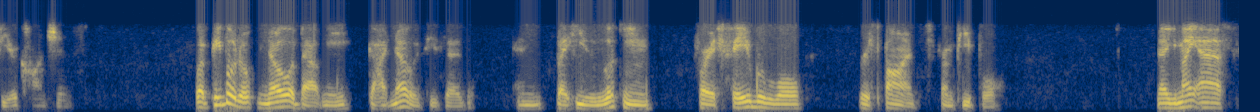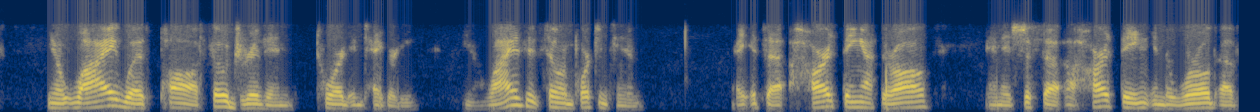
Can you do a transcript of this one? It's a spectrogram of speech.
to your conscience. What people don't know about me, God knows, he says, and but he's looking for a favorable response from people. Now, you might ask, you know, why was Paul so driven toward integrity? You know, why is it so important to him? Right? It's a hard thing after all, and it's just a, a hard thing in the world of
